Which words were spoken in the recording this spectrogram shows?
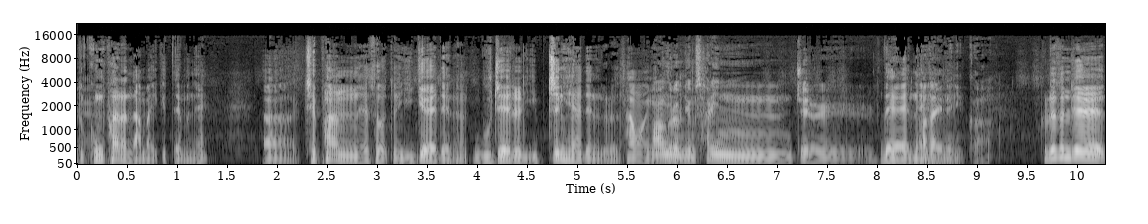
또 공판은 남아 있기 때문에 어, 재판에서 어떤 이겨야 되는 무죄를 입증해야 되는 그런 상황이. 안 아, 그럼 지금 살인죄를 네, 네, 받아야 네. 되니까. 그래서 이제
